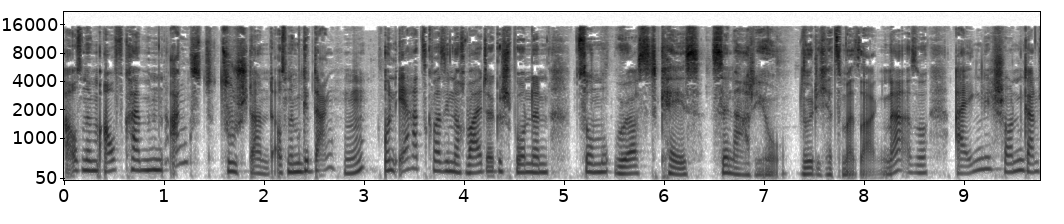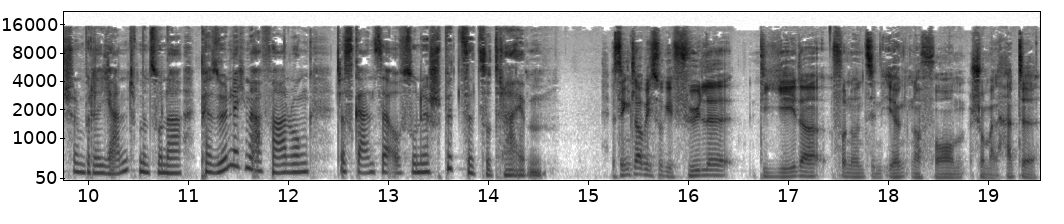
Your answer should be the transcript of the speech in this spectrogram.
aus einem aufkeimenden Angstzustand, aus einem Gedanken. Und er hat es quasi noch weiter gesponnen zum Worst-Case-Szenario, würde ich jetzt mal sagen. Ne? Also eigentlich schon ganz schön brillant, mit so einer persönlichen Erfahrung das Ganze auf so eine Spitze zu treiben. Es sind, glaube ich, so Gefühle, die jeder von uns in irgendeiner Form schon mal hatte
